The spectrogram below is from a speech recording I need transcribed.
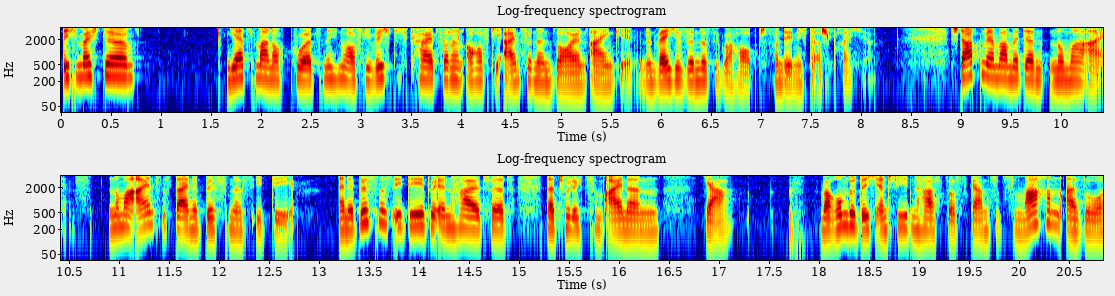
ich möchte jetzt mal noch kurz nicht nur auf die Wichtigkeit, sondern auch auf die einzelnen Säulen eingehen. Denn welche sind es überhaupt, von denen ich da spreche? Starten wir mal mit der Nummer eins. Nummer eins ist deine Business-Idee. Eine Business-Idee beinhaltet natürlich zum einen, ja, warum du dich entschieden hast, das Ganze zu machen. Also,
